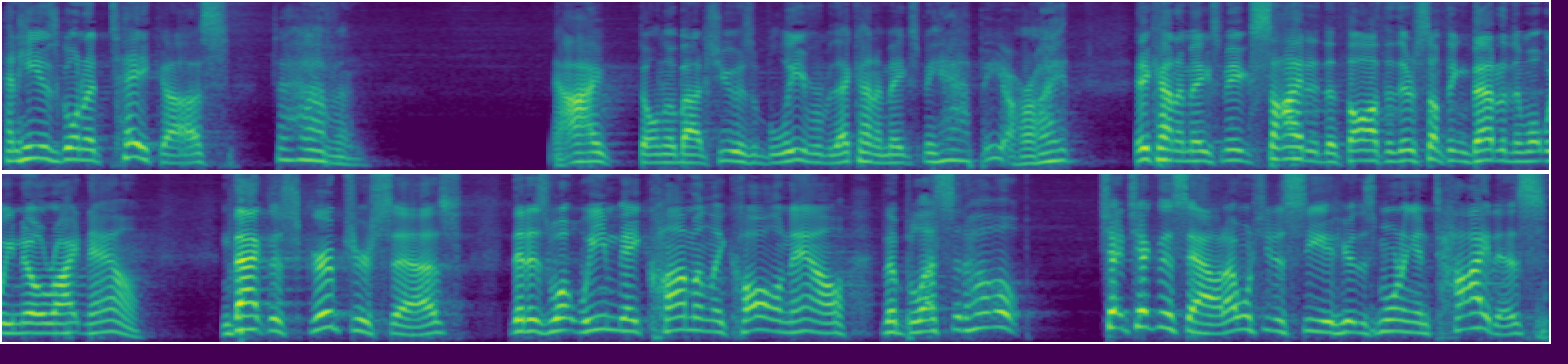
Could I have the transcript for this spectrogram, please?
and he is going to take us to heaven. Now, I don't know about you as a believer, but that kind of makes me happy, all right? It kind of makes me excited, the thought that there's something better than what we know right now. In fact, the scripture says that is what we may commonly call now the blessed hope. Check, check this out. I want you to see it here this morning in Titus.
